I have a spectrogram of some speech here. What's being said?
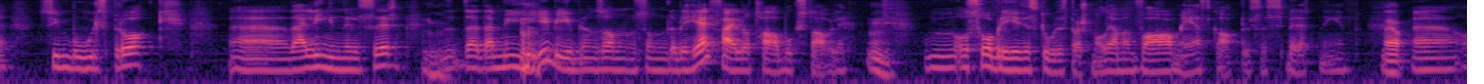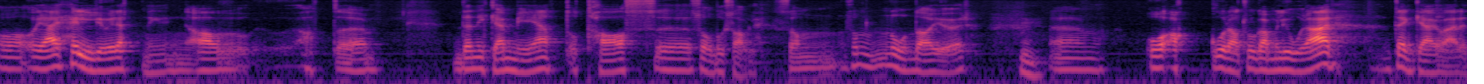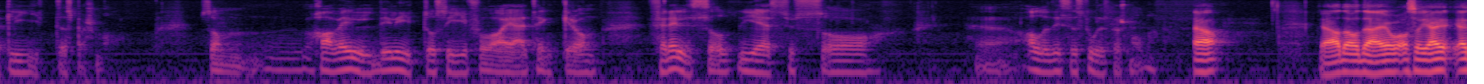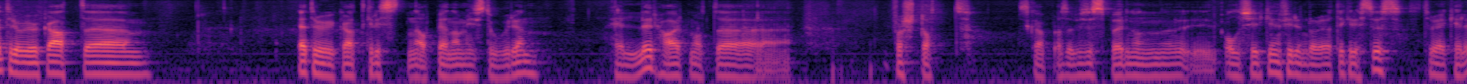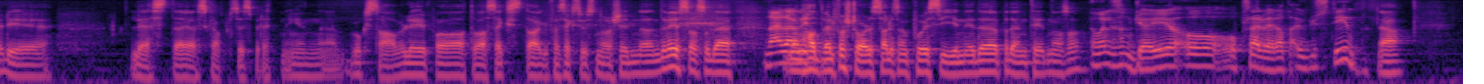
symbolspråk, eh, det er lignelser. Det, det er mye i Bibelen som, som det blir helt feil å ta bokstavelig. Mm. Mm, Og så blir det store spørsmålet ja, men hva med skapelsesberetningen? Ja. Uh, og, og jeg heller jo i retning av at uh, den ikke er ment å tas uh, så bokstavelig som, som noen da gjør. Mm. Eh, og akkurat hvor gammel jorda er, tenker jeg jo er et lite spørsmål. Som har veldig lite å si for hva jeg tenker om frelse og Jesus og eh, alle disse store spørsmålene. Ja. ja da, og det er jo Altså, jeg, jeg tror jo ikke at uh, Jeg tror ikke at kristne opp gjennom historien heller har på en måte forstått skap... Altså, hvis du spør noen i Oldkirken 400 år etter Kristus, så tror jeg ikke heller de leste skapelsesberetningen eh, bokstavelig på at det var seks dager for 6000 år siden nødvendigvis. Altså det, Nei, det man litt- hadde vel forståelse av liksom poesien i det på den tiden også. Det var litt sånn gøy å observere at Augustin, Ja.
